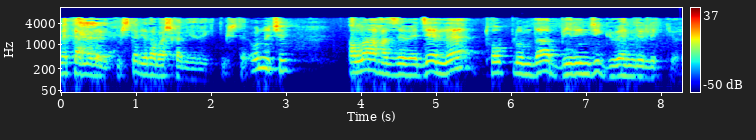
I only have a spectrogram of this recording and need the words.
veterinere gitmişler ya da başka bir yere gitmişler. Onun için Allah Azze ve Celle toplumda birinci güvenilirlik diyor.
